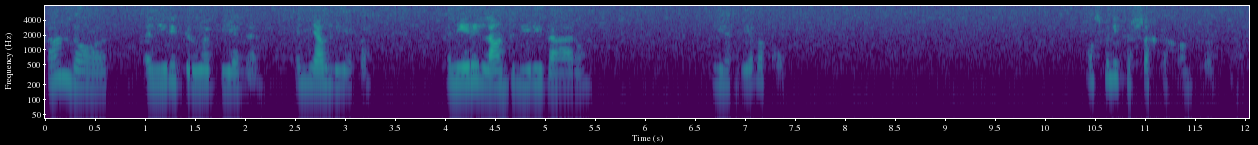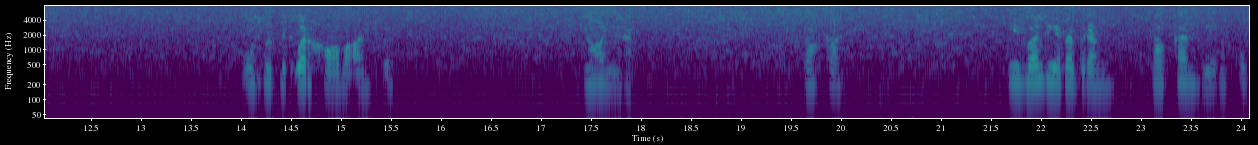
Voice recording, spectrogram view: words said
kan daar in hierdie droë bene in jou lewe in hierdie land en hierdie wêreld weer lewe kom. Ons moet nie versigtig antwoord nie. Ons moet met oorgawe antwoord. Ja, Here. Daar kan. U wil lewe bring daar kan lewe kom.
